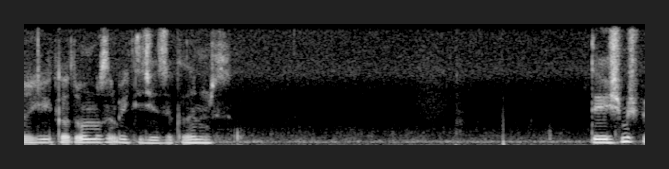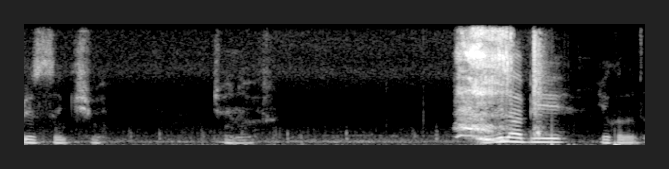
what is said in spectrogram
Dakika olmasını bekleyeceğiz yakalanırız. Değişmiş biraz sanki şu canavar. Evil abi yakaladı.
